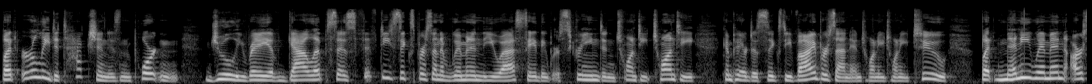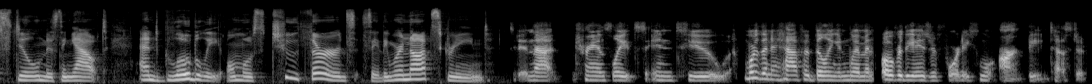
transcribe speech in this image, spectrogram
but early detection is important. Julie Ray of Gallup says 56% of women in the U.S. say they were screened in 2020 compared to 65% in 2022, but many women are still missing out. And globally, almost two thirds say they were not screened and that translates into more than a half a billion women over the age of 40 who aren't being tested.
